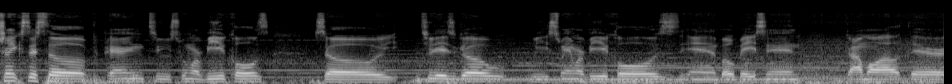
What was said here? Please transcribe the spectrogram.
training consists of preparing to swim our vehicles. So two days ago, we swam our vehicles in a boat basin, got them all out there,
